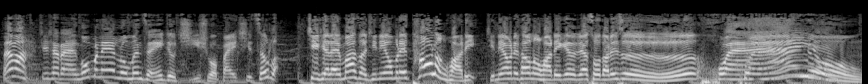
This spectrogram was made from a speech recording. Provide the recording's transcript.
来嘛，接下来我们的龙门阵也就继续摆起走了。接下来马上今天我们的讨论话题，今天我们的讨论话题给大家说到的是宽容。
